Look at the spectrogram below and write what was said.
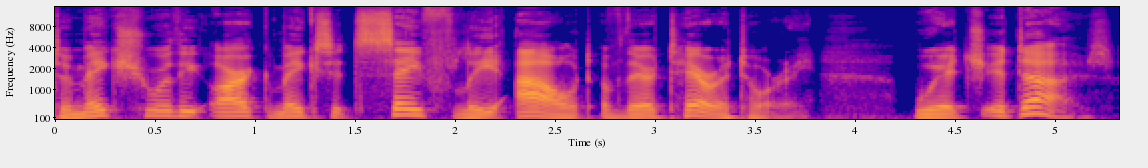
to make sure the ark makes it safely out of their territory, which it does.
